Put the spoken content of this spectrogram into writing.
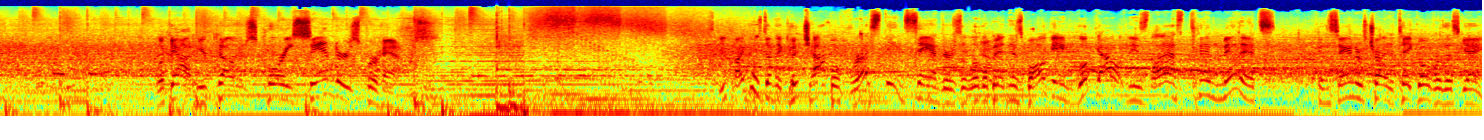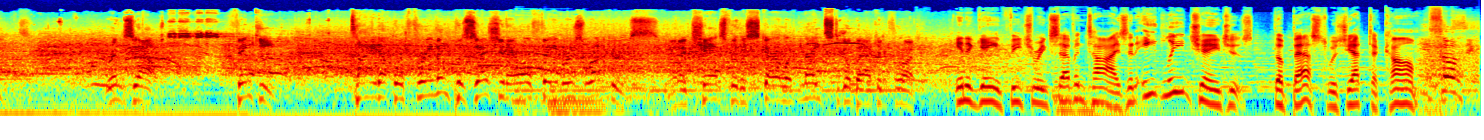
Look out, here comes Corey Sanders perhaps. Steve Pikiell's done a good job of resting Sanders a little bit in this ball game. Look out in these last 10 minutes. Can Sanders try to take over this game? Rims out. Finke tied up with Freeman. Possession arrow favors Rutgers. And a chance for the Scarlet Knights to go back in front. In a game featuring seven ties and eight lead changes, the best was yet to come. So, D,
